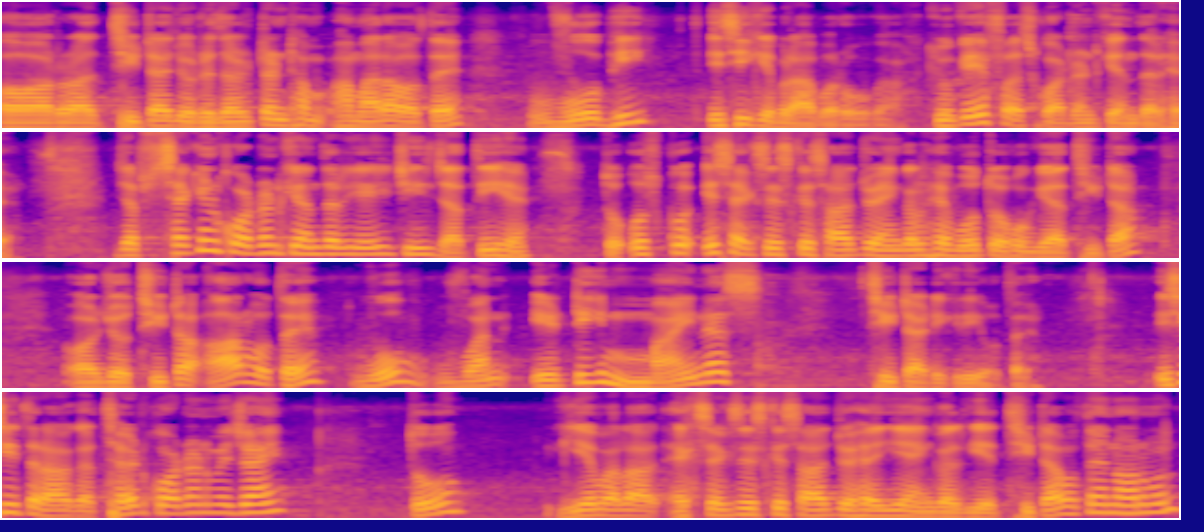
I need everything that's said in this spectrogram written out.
और थीटा जो रिजल्टेंट हम, हमारा होता है, वो भी इसी के बराबर होगा, क्योंकि ये फ़र्स्ट क्वाड्रेंट के अंदर है। जब सेकंड क्वाड्रेंट के अंदर यही चीज़ जाती है तो उसको इस एक्सिस के साथ जो एंगल है, वो तो हो गया थीटा और जो थीटा आर होता है, वो 180 माइनस थीटा डिग्री होता है। इसी तरह अगर थर्ड क्वाड्रेंट में जाएँ तो ये वाला एक्स एक्सिस के साथ जो है, ये एंगल ये थीटा होता है नॉर्मल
